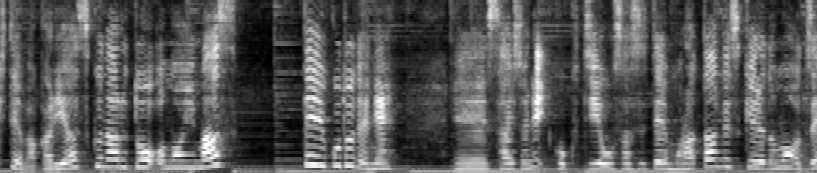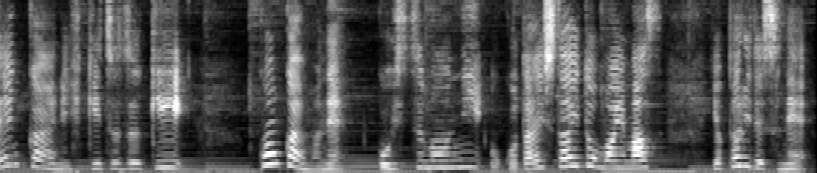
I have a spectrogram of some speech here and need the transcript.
来て分かりやすくなると思います。っていうことでね、えー、最初に告知をさせてもらったんですけれども前回に引き続き今回もねご質問にお答えしたいと思います。やっぱりですね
